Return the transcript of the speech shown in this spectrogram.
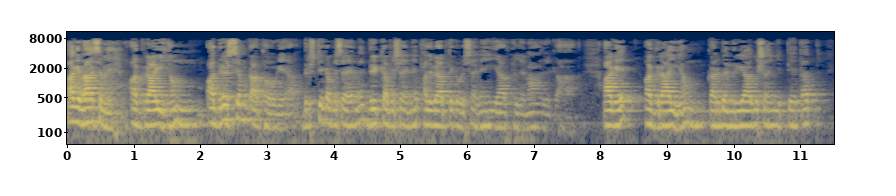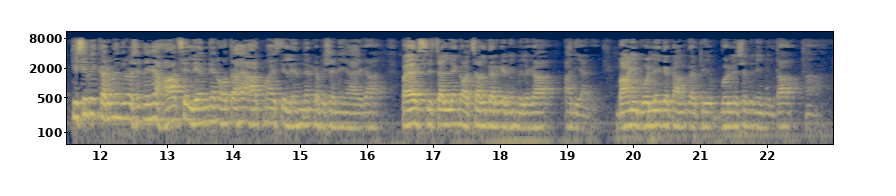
आगे भाष्य में, अग्राह्यम, अदृश्यम का अर्थ हो गया। दृष्टि का विषय नहीं दृक का विषय नहीं फल व्याप्ति का विषय नहीं यह अर्थ लेना ये कहा। आगे, अग्राह्यम कर्मेंद्रिया विषय किसी भी कर्मेंद्रियों से देखिए हाथ से लेन देन होता है, आत्मा इससे लेन देन का विषय नहीं आएगा। पैर से चलने का और चल करके नहीं मिलेगा, आदि आदि। वाणी बोलने के काम करती है बोलने से भी नहीं मिलता हाँ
